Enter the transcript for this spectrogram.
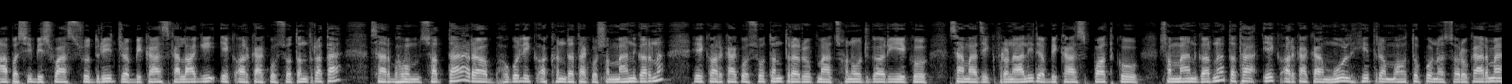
आपसी विश्वास सुदृढ र विकासका लागि एक अर्काको स्वतन्त्रता सार्वभौम सत्ता र भौगोलिक अखण्ड अखण्डताको सम्मान गर्न एक अर्काको स्वतन्त्र रूपमा छनौट गरिएको सामाजिक प्रणाली र विकास पथको सम्मान गर्न तथा एक अर्काका मूल हित र महत्वपूर्ण सरोकारमा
